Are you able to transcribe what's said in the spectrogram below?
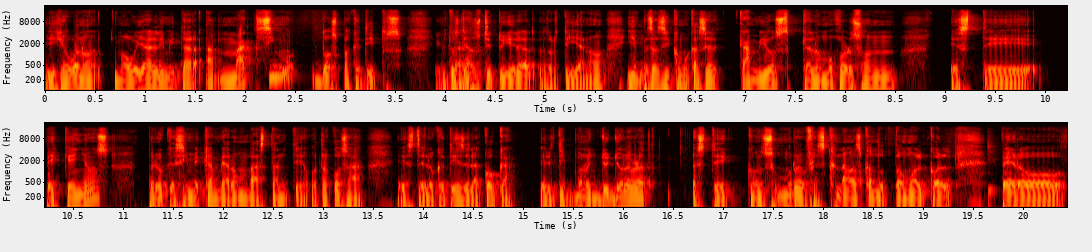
Y dije, bueno, me voy a limitar a máximo dos paquetitos. Sí, Entonces claro. ya sustituí la, la tortilla, ¿no? Y empecé así como que a hacer cambios que a lo mejor son, este, pequeños, pero que sí me cambiaron bastante. Otra cosa, este, lo que te dices de la coca. El tipo, bueno, yo, yo la verdad, este, consumo refresco nada más cuando tomo alcohol, pero,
